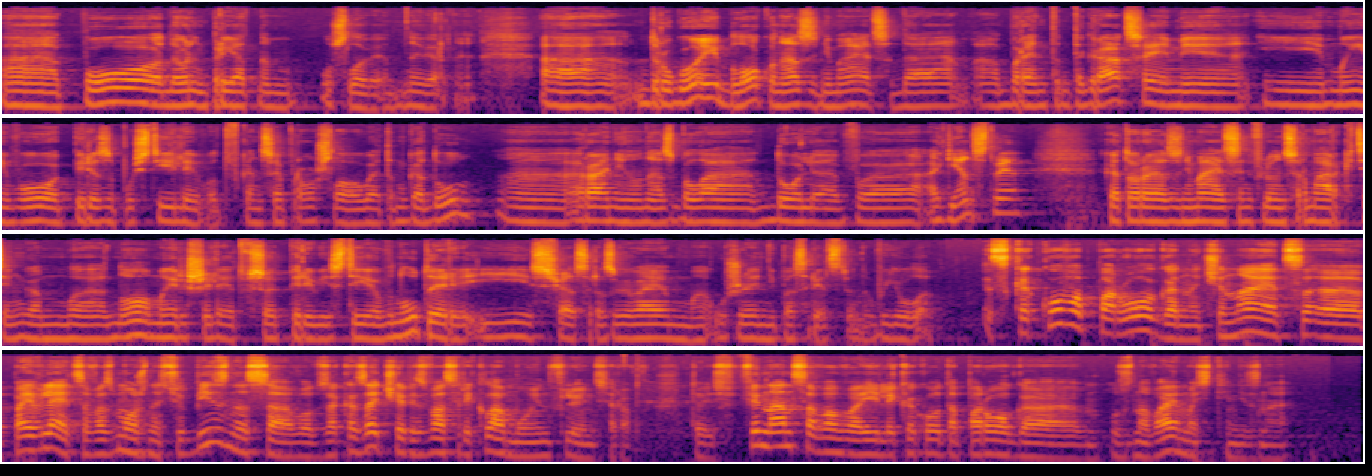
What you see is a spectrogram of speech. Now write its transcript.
а, по довольно приятным условиям, наверное. А другой блок у нас занимается да, бренд-интеграциями, и мы его перезапустили вот в конце прошлого в этом году. А, ранее у нас была доля в агентстве, которая занимается инфлюенсер-маркетингом, но мы решили это все перевести внутрь и сейчас развиваем уже непосредственно в Юла. С какого порога начинается, э, появляется возможность у бизнеса вот, заказать через вас рекламу у инфлюенсеров? То есть финансового или какого-то порога узнаваемости, не знаю.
